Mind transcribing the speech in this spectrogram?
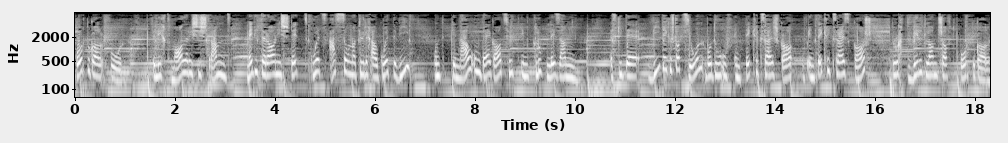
Portugal vor. Vielleicht malerische Strände, mediterrane Städte, gutes Essen und natürlich auch guten Wein. Und genau um den geht's heute im Club Les Amis. Es gibt eine Weindegustation, wo du auf Entdeckungsreise, auf Entdeckungsreise gehst durch die Wildlandschaft Portugal.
